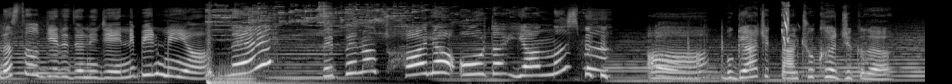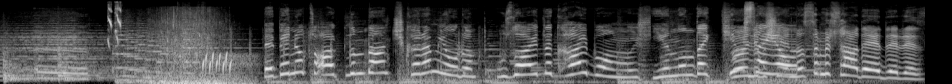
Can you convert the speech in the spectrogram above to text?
nasıl geri döneceğini bilmiyor. Ne? Hala orada yalnız mı? Aa, bu gerçekten çok acıklı. Ee, Bebenot'u aklımdan çıkaramıyorum. Uzayda kaybolmuş. Yanında kimse Böyle bir şeye nasıl müsaade ederiz?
